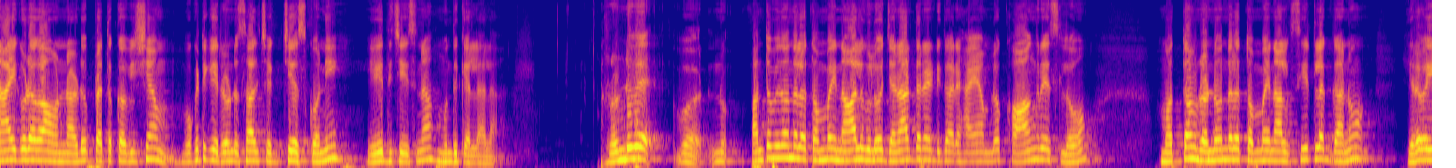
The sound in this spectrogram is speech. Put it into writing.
నాయకుడుగా ఉన్నాడు. ప్రతి ఒక్క విషయం ఒకటికి రెండు సార్లు చెక్ చేసుకొని ఏది చేసినా ముందుకెళ్ళాలా. రెండు వే పంతొమ్మిది వందల తొంభై నాలుగులో జనార్దన్ రెడ్డి గారి హయాంలో కాంగ్రెస్లో మొత్తం రెండు వందల తొంభై నాలుగు సీట్లకు గాను ఇరవై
